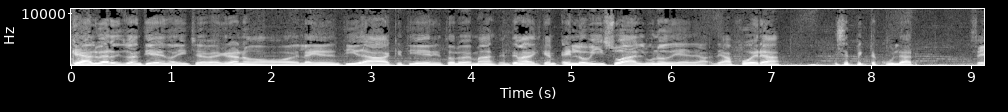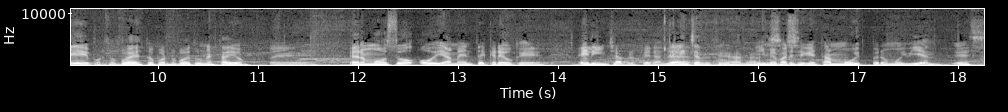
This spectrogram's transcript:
Que Alberti yo entiendo, el hincha de Belgrano, la identidad que tiene y todo lo demás. El tema del que en lo visual, uno de, de- de afuera, es espectacular. Sí, por supuesto, por supuesto, un estadio eh, hermoso. Obviamente creo que el hincha prefiere al El hincha prefiere al Y me sí, parece sí. que está muy, pero muy bien. Es,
